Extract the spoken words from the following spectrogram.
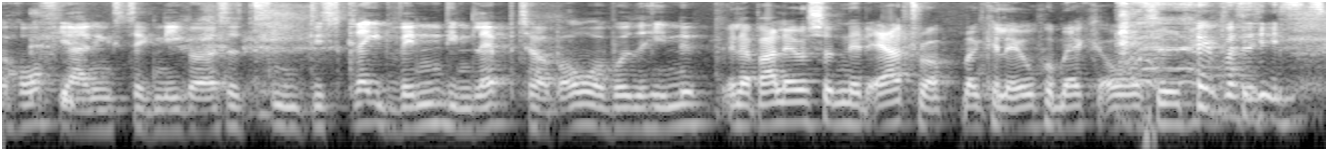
hårfjerningsteknikker og så sådan diskret vende din laptop over mod hende. Eller bare lave sådan et airdrop, man kan lave på Mac over til Præcis.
